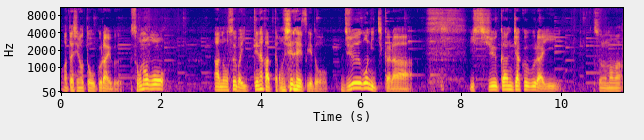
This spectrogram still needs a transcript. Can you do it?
私のトークライブ。その後あのそういえば行ってなかったかもしれないですけど15日から1週間弱ぐらいそのまま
